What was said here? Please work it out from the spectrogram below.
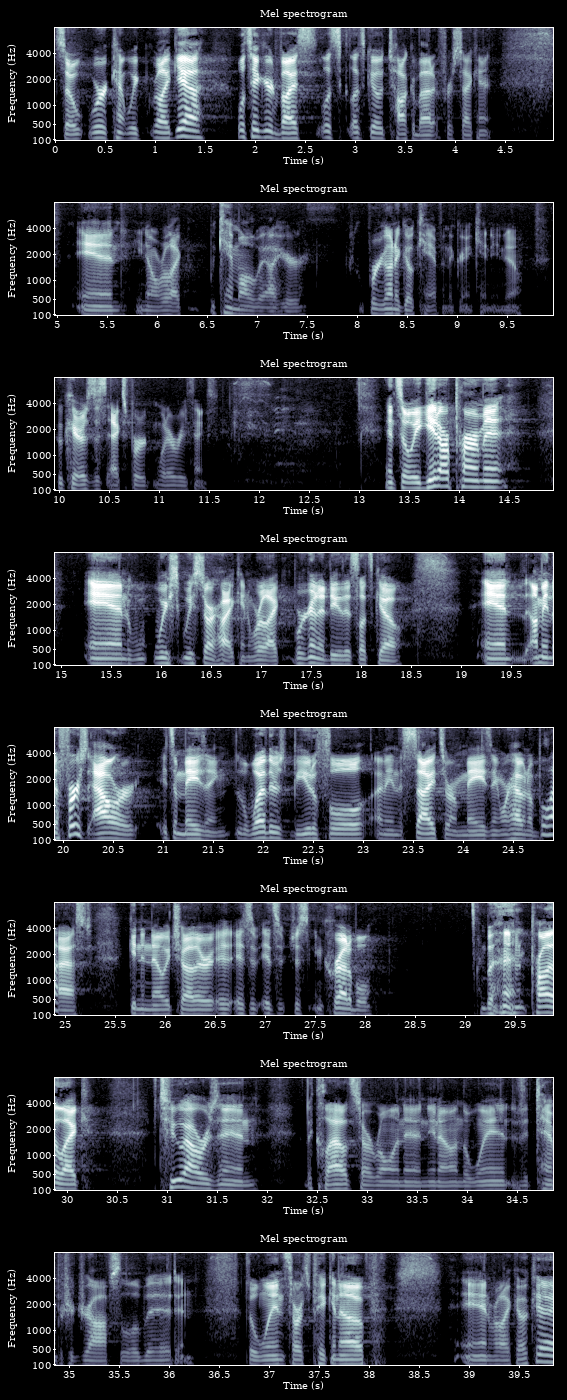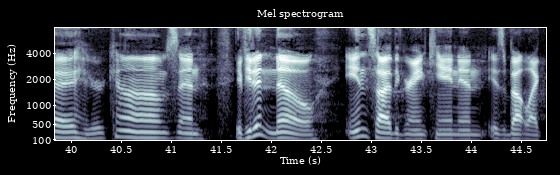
So we're kind of, we're like, "Yeah, we'll take your advice. Let's let's go talk about it for a second. And you know, we're like, "We came all the way out here we're going to go camp in the Grand Canyon, you know. Who cares, this expert, whatever he thinks. And so we get our permit and we, we start hiking. We're like, we're going to do this, let's go. And I mean, the first hour, it's amazing. The weather's beautiful. I mean, the sights are amazing. We're having a blast getting to know each other. It, it's, it's just incredible. But then, probably like two hours in, the clouds start rolling in, you know, and the wind, the temperature drops a little bit, and the wind starts picking up, and we're like, okay, here it comes. And if you didn't know, inside the Grand Canyon is about like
